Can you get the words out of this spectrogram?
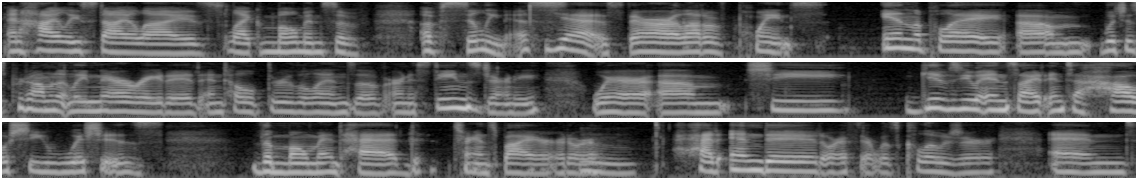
and highly stylized like moments of of silliness. Yes, there are a lot of points in the play, um, which is predominantly narrated and told through the lens of Ernestine's journey, where um, she gives you insight into how she wishes the moment had transpired or had ended or if there was closure. And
